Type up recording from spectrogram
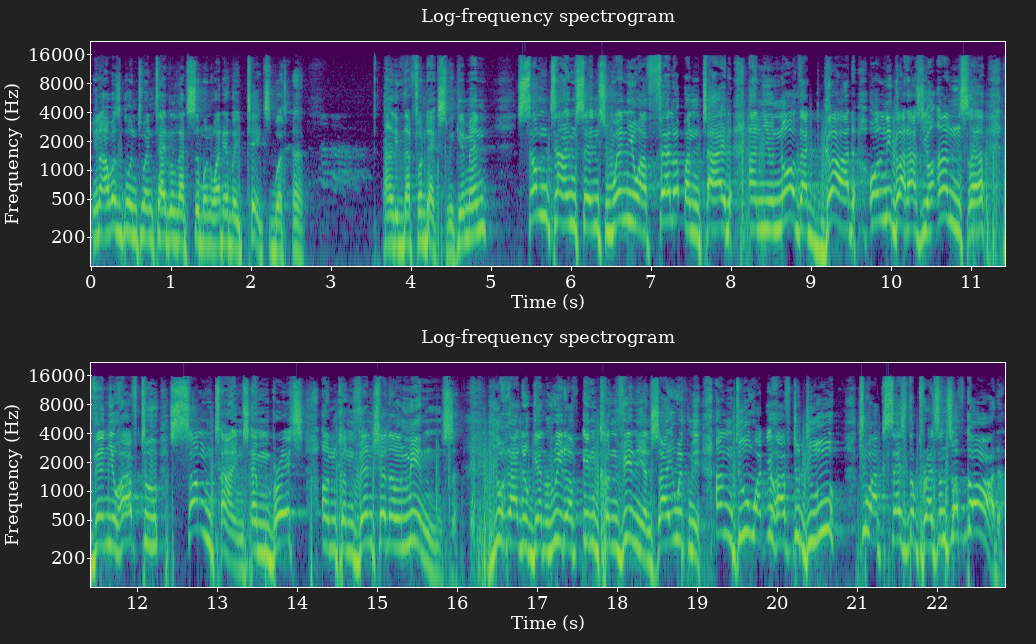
You know, I was going to entitle that sermon, Whatever It Takes, but uh, I'll leave that for next week. Amen. Sometimes, saints, when you are fed up and tired and you know that God, only God has your answer, then you have to sometimes embrace unconventional means. You got to get rid of inconvenience. Are you with me? And do what you have to do to access the presence of God.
